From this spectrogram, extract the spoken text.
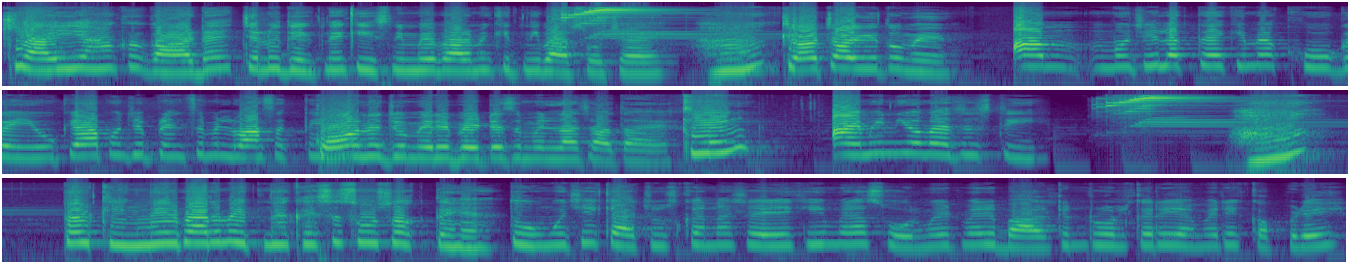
क्या ये यहाँ का गार्ड है? चलो देखते हैं कि इसने मेरे बारे में कितनी बार सोचा है। हाँ? क्या चाहिए तुम्हें? अब मुझे लगता है कि मैं खो गई हूँ। क्या आप मुझे प्रिंस से मिलवा सकते हैं? कौन है जो मेरे बेटे से मिलना चाहता है? King I mean your majesty हाँ? पर किंग मेरे बारे में इतना कैसे सोच सकते हैं? तो मुझे क्या चूज़ करना चाहिए कि मेरा सोलमेट मेरे बाल कंट्रोल करे या मेरे कपड़े?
